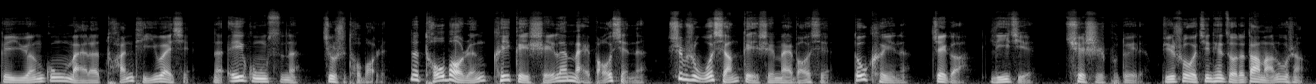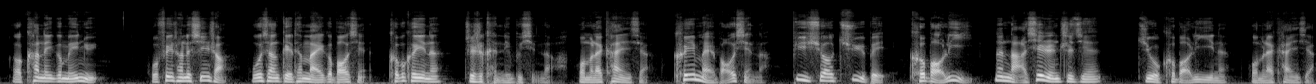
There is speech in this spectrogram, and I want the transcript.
给员工买了团体意外险，那 A 公司呢就是投保人。那投保人可以给谁来买保险呢？是不是我想给谁买保险都可以呢？这个理解确实是不对的。比如说我今天走在大马路上，啊，看到一个美女，我非常的欣赏，我想给她买一个保险，可不可以呢？这是肯定不行的啊。我们来看一下。可以买保险呢，必须要具备可保利益。那哪些人之间具有可保利益呢？我们来看一下。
